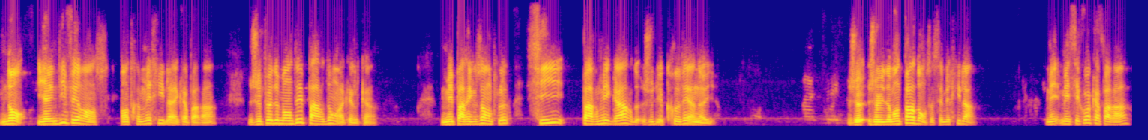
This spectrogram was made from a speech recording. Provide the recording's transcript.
Non, il y a une différence entre Mechila et capara je peux demander pardon à quelqu'un. Mais par exemple, si par mégarde, je lui ai crevé un œil, je, lui demande pardon, ça c'est Mechila. Mais, mais c'est quoi Kapara?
